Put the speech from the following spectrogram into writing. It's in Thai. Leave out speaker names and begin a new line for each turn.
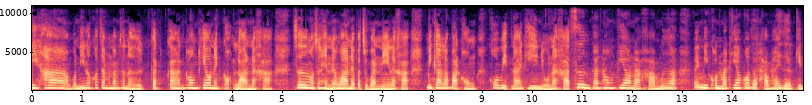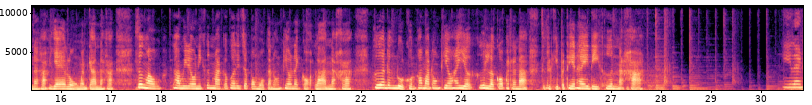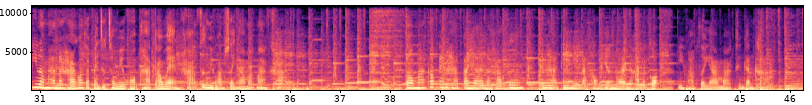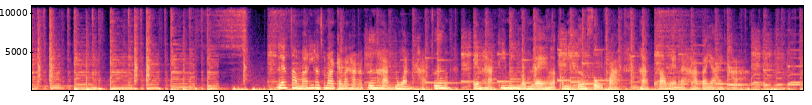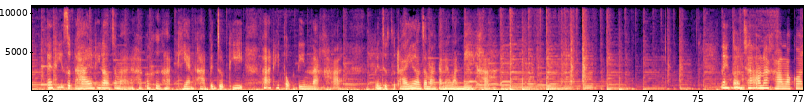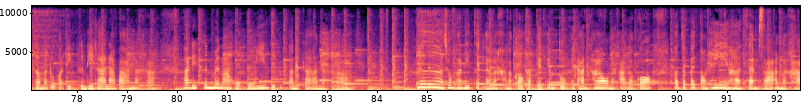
ดีค่ะ วันนี้เราก็จะมานำเสนอจัดการท่องเที่ยวในเกาะล้านนะคะ ซึ่งเราจะเห็นได้ว่าในปัจจุบันนี้นะคะ มีการระบาดของโควิด -19 อยู่นะคะ ซึ่งการท่องเที่ยวนะคะ เมื่อไม่มีคนมาเที่ยวก็จะทำให้เศรษฐกิจนะคะ แย่ลงเหมือนกันนะคะ ซึ่งเราทำวิดีโอนี้ขึ้นมาก็เพื่อที่จะโปรโมทการท่องเที่ยวในเกาะล้านนะคะ เพื่อดึงดูดคนเข้ามาท่องเที่ยวให้เยอะขึ้น แล้วก็พัฒนาเศรษฐกิจประเทศให้ดีขึ้นนะคะ กที่เรามานะคะ ก็จะเป็นจุดชมวิวของหาดตาแหวนค่ะ ซึ่งมีความสวยงามมากๆค่ะ ต่อมาก็เป็นหาดตายานนะคะ ซึ่งเป็นหาดที่มีนักท่องเที่ยวน้อยนะคะ แล้วก็มีความสวยงามมากเช่นกันค่ะและต่อมาที่เราจะมากันนะคะก็คือหาดนวลค่ะ ซึ่งเป็นหาดที่มีลมแรงแล้วก็มีคลื่นสูงกว่าหาดตาแหวนและหาดตายาย สุดท้ายที่เราจะมานะคะก็คือหาดเทียนค่ะ เป็นจุดที่พระอาทิตย์ตกดินนะคะ เป็นจุดสุดท้ายที่เราจะมากันในวันนี้ค่ะ ในตอนเช้านะคะเราก็จะมาดูพระอาทิตย์ขึ้นที่ท่าหน้าบ้านนะคะพระอาทิตย์ขึ้นเวลา6โมง20นาฬิกานะคะเมื่อชมพระอาทิตย์เสร็จแล้วนะคะ แล้วก็กลับไปเตรียมตัวไปทานข้าวนะคะ แล้วก็ เราจะไปต่อที่หาดแสมสารนะคะ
